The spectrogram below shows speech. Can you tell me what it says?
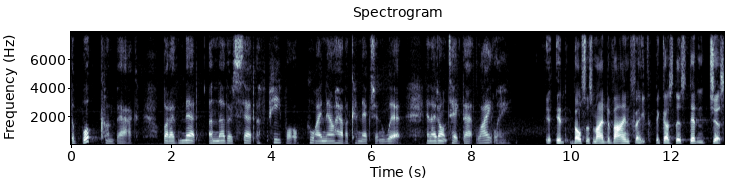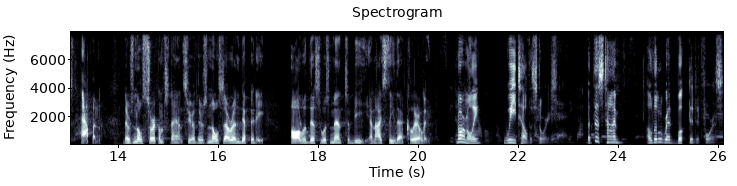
the book come back, but I've met another set of people who I now have a connection with. And I don't take that lightly. It, it bolsters my divine faith because this didn't just happen. There's no circumstance here, there's no serendipity. All of this was meant to be, and I see that clearly. Normally, we tell the stories. But this time, a little red book did it for us,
